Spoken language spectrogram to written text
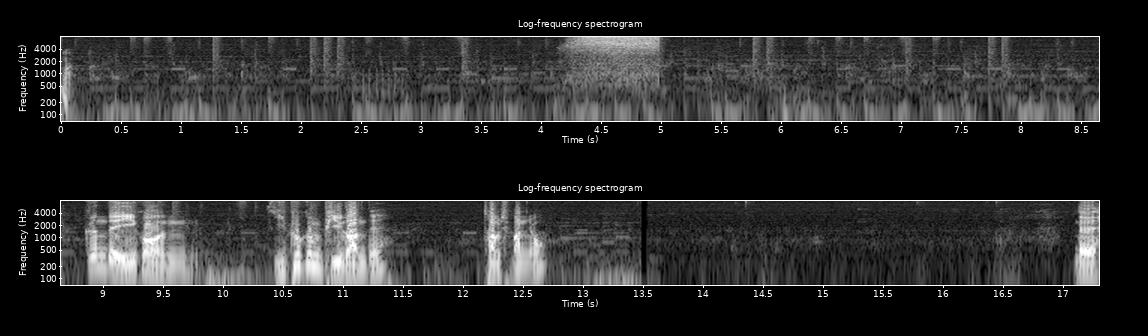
근데 이건 이북은 비도 안 돼? 잠시만요. 네,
